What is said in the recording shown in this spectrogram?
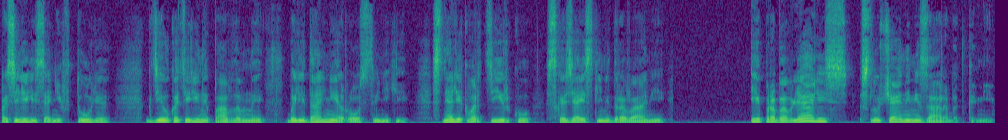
Поселились они в Туле, где у Катерины Павловны были дальние родственники, сняли квартирку с хозяйскими дровами и пробавлялись случайными заработками.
